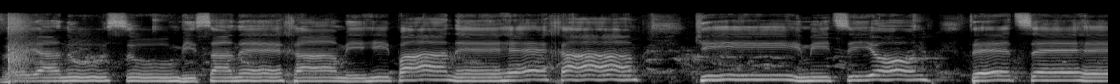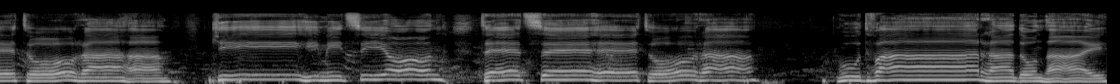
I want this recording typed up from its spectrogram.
וינוסו משנאיך מפניך, כי מציון תצא תורה. כי מציון תצא תורה. ודבר אדוני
